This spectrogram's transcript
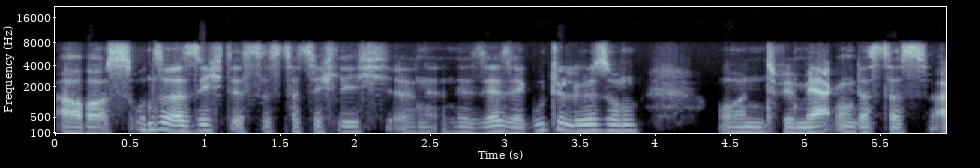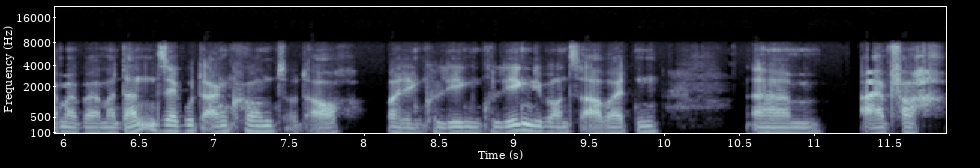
aber aus unserer Sicht ist es tatsächlich eine, eine, sehr, sehr gute Lösung. Und wir merken, dass das einmal bei Mandanten sehr gut ankommt und auch bei den Kolleginnen und Kollegen, die bei uns arbeiten. Ähm, einfach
